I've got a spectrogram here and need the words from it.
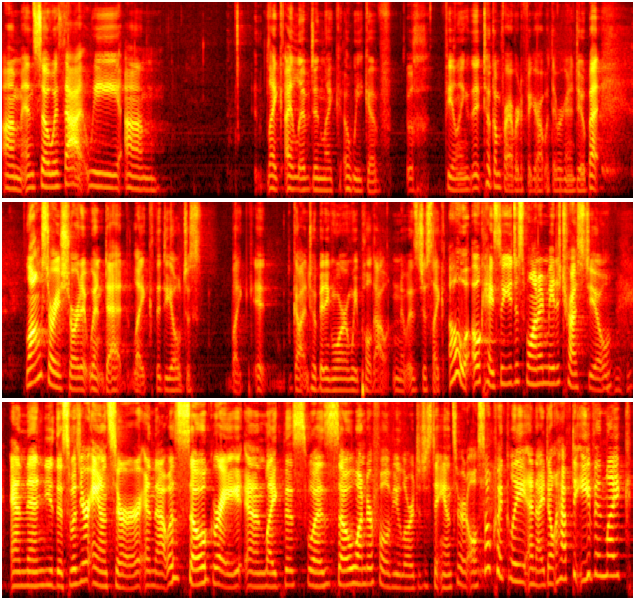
Um, and so with that we um, like I lived in like a week of ugh, feeling. It took them forever to figure out what they were going to do. But long story short, it went dead. Like the deal just like it got into a bidding war and we pulled out and it was just like oh okay so you just wanted me to trust you mm-hmm. and then you this was your answer and that was so great and like this was so wonderful of you lord to just to answer it all so quickly and i don't have to even like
